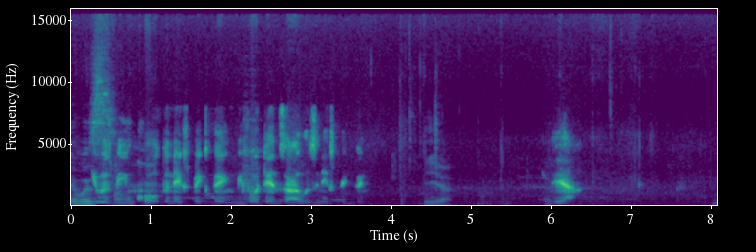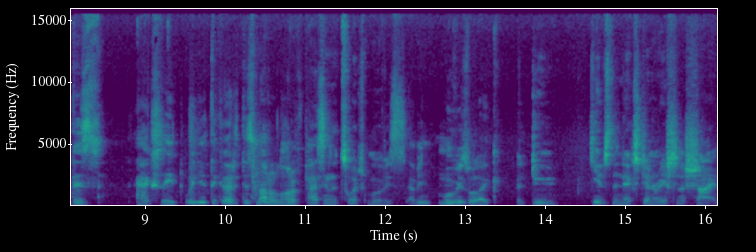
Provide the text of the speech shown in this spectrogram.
It was He was being called the next big thing before Denzel was the next big thing. Yeah. Yeah. There's actually when you think about it, there's not a lot of passing the torch movies. I mean movies where like a dude gives the next generation a shine.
